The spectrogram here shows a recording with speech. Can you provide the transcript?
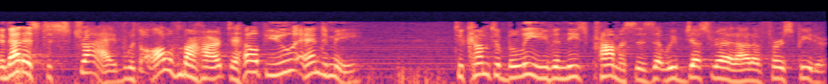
And that is to strive with all of my heart to help you and me to come to believe in these promises that we've just read out of 1 Peter.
